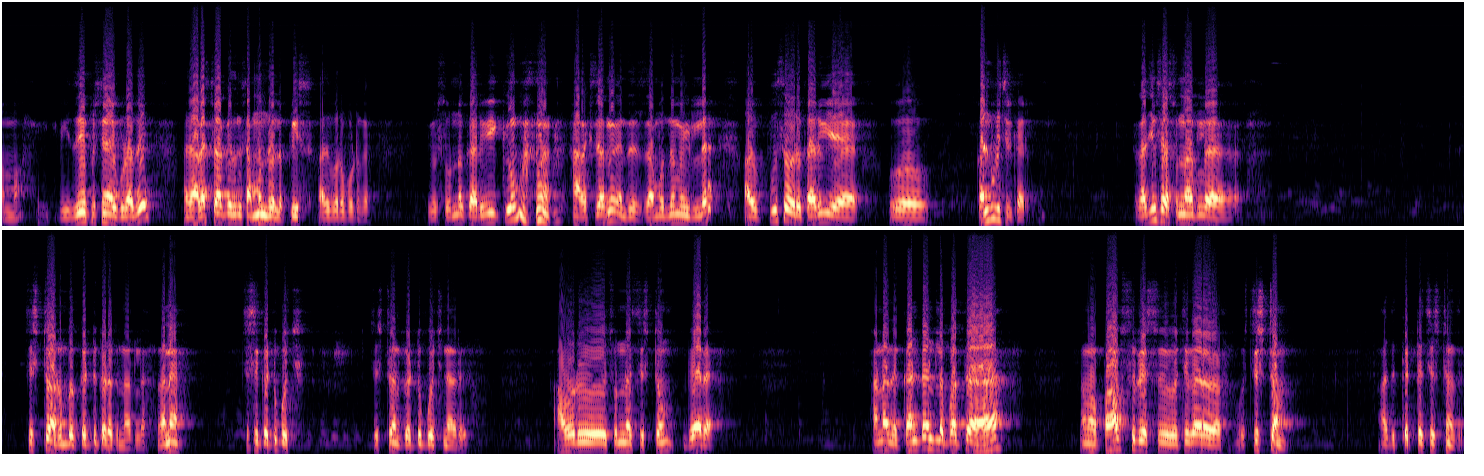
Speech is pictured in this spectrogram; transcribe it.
ஆமாம் இதே பிரச்சனை இருக்கக்கூடாது அது அலெக்ஸாக்கு இதுக்கு சம்மந்தம் இல்லை ப்ளீஸ் அது பிறகு போட்டுங்க. இவர் சொன்ன கருவிக்கும் அலெக்ஸாக்கும் எந்த சம்மந்தமும் இல்லை. அது புதுசாக ஒரு கருவியை ஓ, கண்டுபிடிச்சிருக்காரு. ரஜினி சார் சொன்னார்ல சிஸ்டம் ரொம்ப கெட்டு கிடக்குனார்ல. தானே சிஸ்டம் கெட்டு போச்சு. சிஸ்டம் கெட்டு போச்சுனாரு. அவர் சொன்ன சிஸ்டம் வேற. ஆனால் அந்த கண்டென்ட்டில் பார்த்தா நம்ம பாப் சுரேஷ் வச்சுக்கிற ஒரு சிஸ்டம் அது கெட்ட சிஸ்டம் அது.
